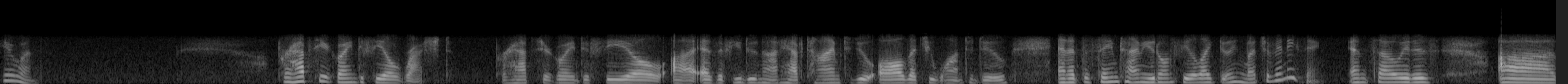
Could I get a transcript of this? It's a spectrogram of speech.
Dear ones, perhaps you're going to feel rushed. Perhaps you're going to feel uh, as if you do not have time to do all that you want to do, and at the same time, you don't feel like doing much of anything. And so it is uh,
